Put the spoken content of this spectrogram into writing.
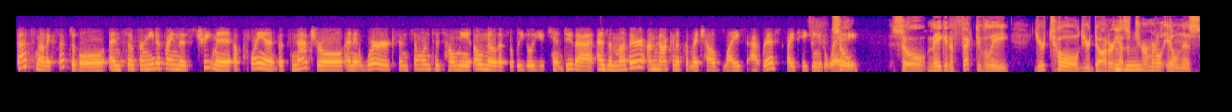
that's not acceptable. And so for me to find this treatment, a plant that's natural and it works, and someone to tell me, oh no, that's illegal, you can't do that, as a mother, I'm not going to put my child's life at risk by taking it away. So, so Megan, effectively, you're told your daughter has mm-hmm. a terminal illness,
